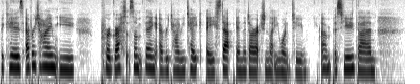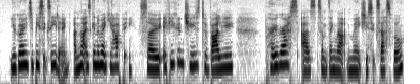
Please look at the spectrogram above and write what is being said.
because every time you progress at something, every time you take a step in the direction that you want to um, pursue, then you're going to be succeeding and that is going to make you happy. So, if you can choose to value progress as something that makes you successful,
